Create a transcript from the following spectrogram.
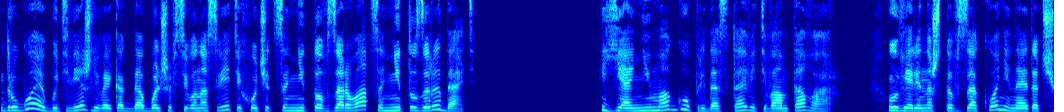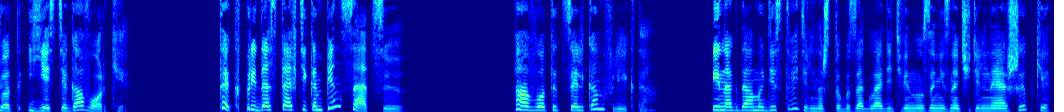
другое — быть вежливой, когда больше всего на свете хочется не то взорваться, не то зарыдать. Я не могу предоставить вам товар. Уверена, что в законе на этот счет есть оговорки. Так предоставьте компенсацию. А вот и цель конфликта. Иногда мы действительно, чтобы загладить вину за незначительные ошибки,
